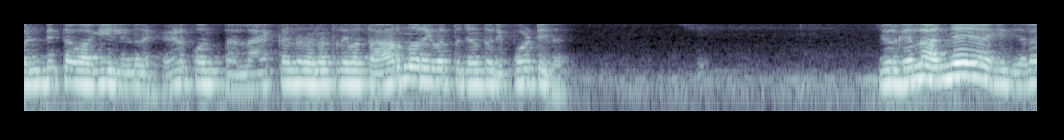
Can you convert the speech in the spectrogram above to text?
ಖಂಡಿತವಾಗಿ ಇಲ್ಲಿ ನಾನು ಹೇಳ್ಕೊಂತಲ್ಲ ಯಾಕಂದರೆ ನನ್ನ ಹತ್ರ ಇವತ್ತು ಆರುನೂರ ಐವತ್ತು ಜನದ ರಿಪೋರ್ಟ್ ಇದೆ. ಇವ್ರಿಗೆಲ್ಲ ಅನ್ಯಾಯ ಆಗಿದೆಯಲ್ಲ,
